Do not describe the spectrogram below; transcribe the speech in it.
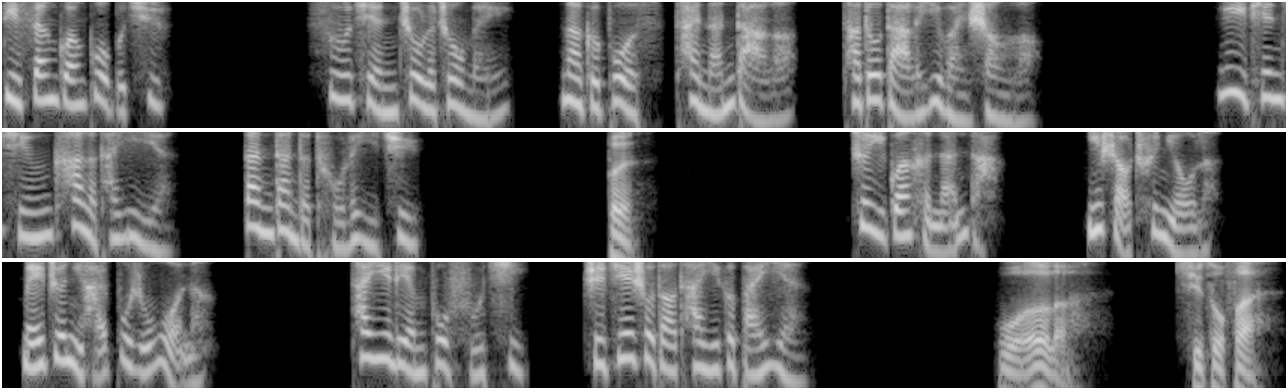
第三关过不去。”苏浅皱了皱眉，那个 boss 太难打了，他都打了一晚上了。厉天晴看了他一眼。淡淡的吐了一句：“笨。”这一关很难打，你少吹牛了，没准你还不如我呢。他一脸不服气，只接受到他一个白眼。我饿了，去做饭。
